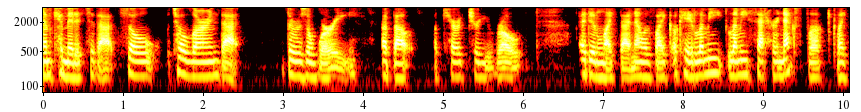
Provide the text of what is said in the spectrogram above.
I'm committed to that. So to learn that there was a worry about a character you wrote, I didn't like that, and I was like, okay, let me let me set her next book like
